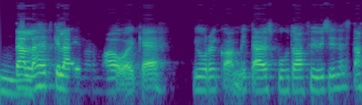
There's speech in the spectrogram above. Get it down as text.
Mm. Tällä hetkellä ei varmaan ole oikein juurikaan mitään, jos puhutaan fyysisestä.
